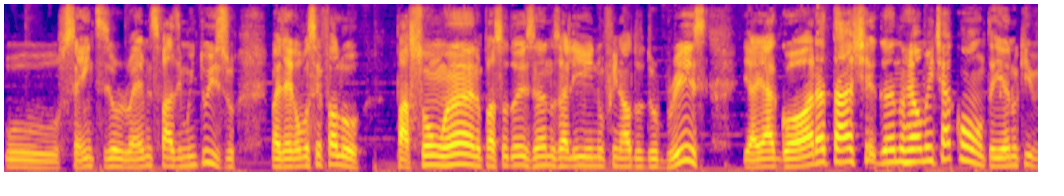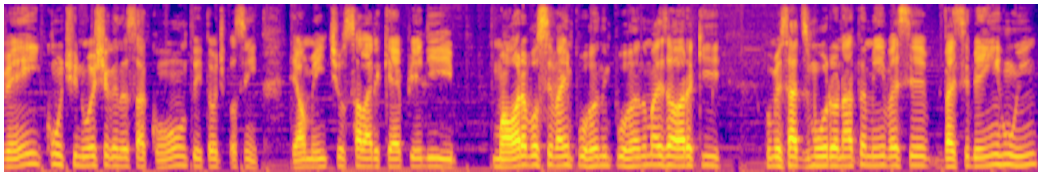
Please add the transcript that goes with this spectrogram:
o Saints e o Rams fazem muito isso. Mas é igual você falou, passou um ano, passou dois anos ali no final do Drew Brees, e aí agora tá chegando realmente a conta, e ano que vem continua chegando essa conta, então, tipo assim, realmente o salary cap, ele, uma hora você vai empurrando, empurrando, mas a hora que começar a desmoronar também vai ser, vai ser bem ruim,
